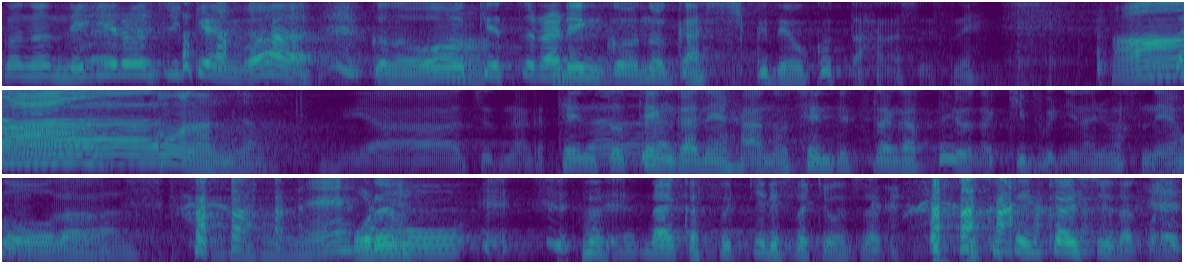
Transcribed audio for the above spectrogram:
このネゲロ事件はこのオーケストラ連合の合宿で起こった話ですね、ああだーそうなんじゃいやーちょっとなんか点と点がねあの線でつながったような気分になりますねそうだね。俺も なんかすっきりした気持ちになった。伏線回収だこれ。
